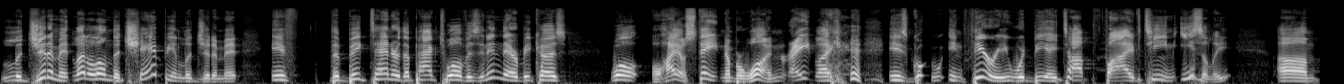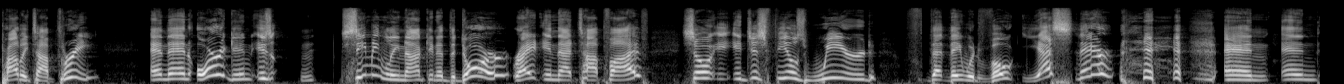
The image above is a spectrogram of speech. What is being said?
legitimate, let alone the champion legitimate, if the Big Ten or the Pac 12 isn't in there because well, Ohio State, number one, right? Like, is in theory would be a top five team easily, um, probably top three, and then Oregon is seemingly knocking at the door, right, in that top five. So it, it just feels weird that they would vote yes there, and and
